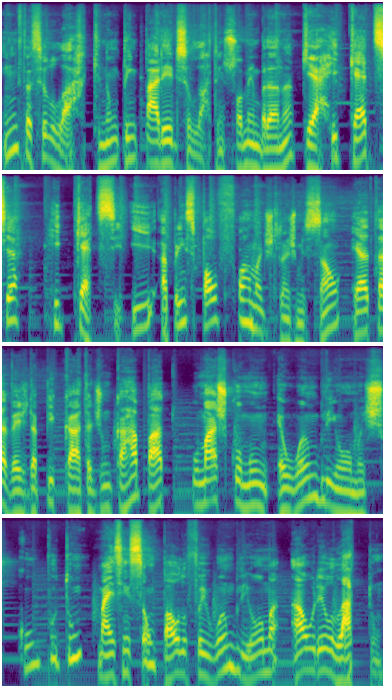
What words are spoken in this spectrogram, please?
intracelular, que não tem parede celular, tem só membrana, que é a Rickettsia rickettsii. E a principal forma de transmissão é através da picada de um carrapato. O mais comum é o amblioma sculputum, mas em São Paulo foi o amblioma aureolatum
